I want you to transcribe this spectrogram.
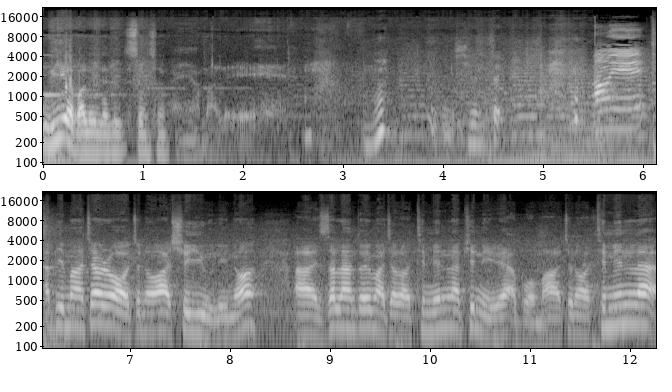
ကိုကြီးကဘာလို့လဲလေးဆုံဆုံခံရမှာလဲနော်ရှင်တဲ့အောင်ရင်အပြင်မှာကျတော့ကျွန်တော်ကရှေးယူလေးနော်အာဇလန်သွဲမှာကျတော့ထင်မင်းလက်ဖြစ်နေတဲ့အပေါ်မှာကျွန်တော်ထင်မင်းလက်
